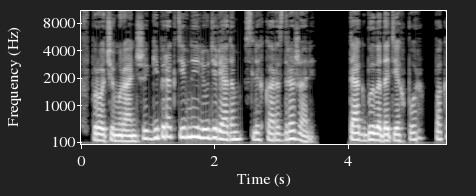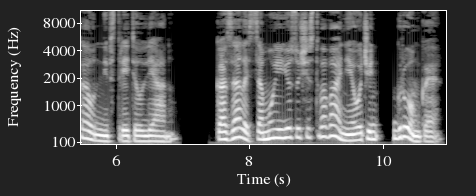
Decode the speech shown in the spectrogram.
Впрочем, раньше гиперактивные люди рядом слегка раздражали. Так было до тех пор, пока он не встретил Лиану. Казалось, само ее существование очень громкое.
